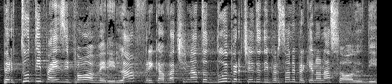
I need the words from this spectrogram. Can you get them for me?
per tutti i paesi poveri. L'Africa ha vaccinato 2% di persone perché non ha soldi.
